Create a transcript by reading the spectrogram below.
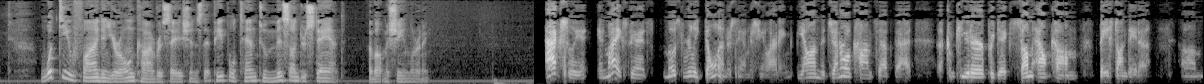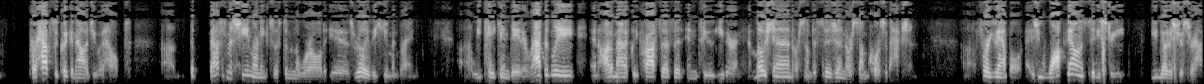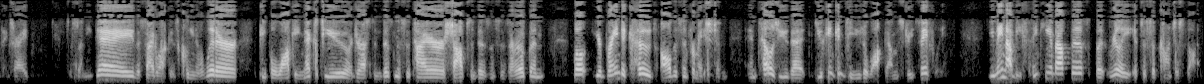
what do you find in your own conversations that people tend to misunderstand about machine learning? Actually, in my experience, most really don't understand machine learning beyond the general concept that a computer predicts some outcome based on data. Um, perhaps a quick analogy would help. Uh, the best machine learning system in the world is really the human brain. Uh, we take in data rapidly and automatically process it into either an emotion or some decision or some course of action. Uh, for example, as you walk down a city street, you notice your surroundings, right? It's a sunny day, the sidewalk is clean of litter, people walking next to you are dressed in business attire, shops and businesses are open. Well, your brain decodes all this information and tells you that you can continue to walk down the street safely. You may not be thinking about this, but really it's a subconscious thought.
